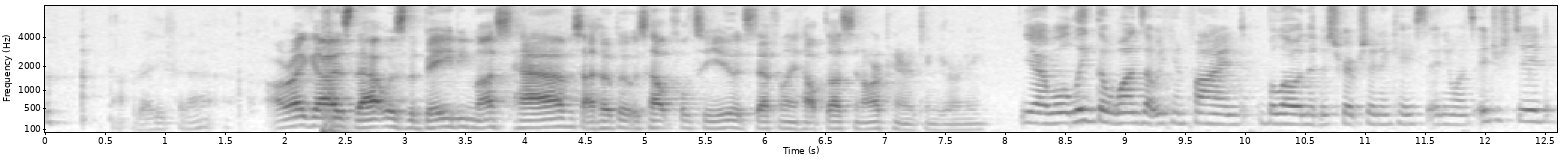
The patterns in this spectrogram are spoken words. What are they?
Not ready for that. All right, guys, that was the baby must haves. I hope it was helpful to you. It's definitely helped us in our parenting journey. Yeah, we'll link the ones that we can find below in the description in case anyone's interested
